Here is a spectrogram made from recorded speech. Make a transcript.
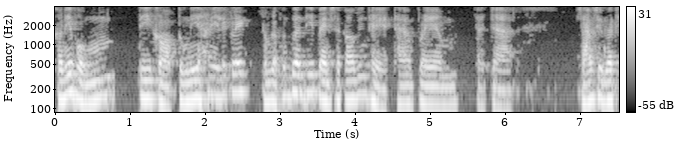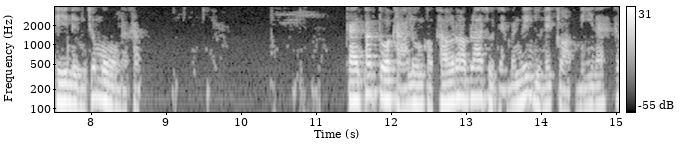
คราวนี้ผม ตีกรอบตรงนี้ให้เล็กๆสำหรับเพื่อนๆที่เป็น scalping trade time frame อาจจะ 30 นาที 1 ชั่วโมงนะครับ การพักตัวขาลงของเขารอบล่าสุดเนี่ยมันวิ่งอยู่ในกรอบนี้นะ ถ้า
